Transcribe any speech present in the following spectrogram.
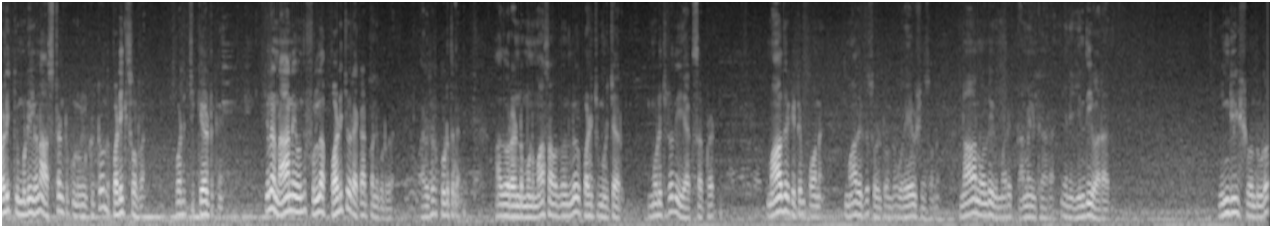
படிக்க முடியலன்னா அசிஸ்டண்ட் குழுக்கிட்ட வந்து படிக்க சொல்கிறேன் படித்து கேட்டுக்கேன். இல்லை நானே வந்து ஃபுல்லாக படித்து ரெக்கார்ட் பண்ணி கொடுக்குறேன். அப்படின்னு சொல்லி கொடுத்துட்டேன். அது ஒரு ரெண்டு மூணு மாதம் வந்து படித்து முடித்தார் முடிச்சுட்டு இது அக்செப்டட் மாதிரி போனேன். மாதிரிக்கிட்ட சொல்லிட்டு வந்து ஒரே விஷயம் சொன்னேன். நான் வந்து இது மாதிரி தமிழ்காரன் எனக்கு ஹிந்தி வராது. இங்கிலீஷ் வந்து கூட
